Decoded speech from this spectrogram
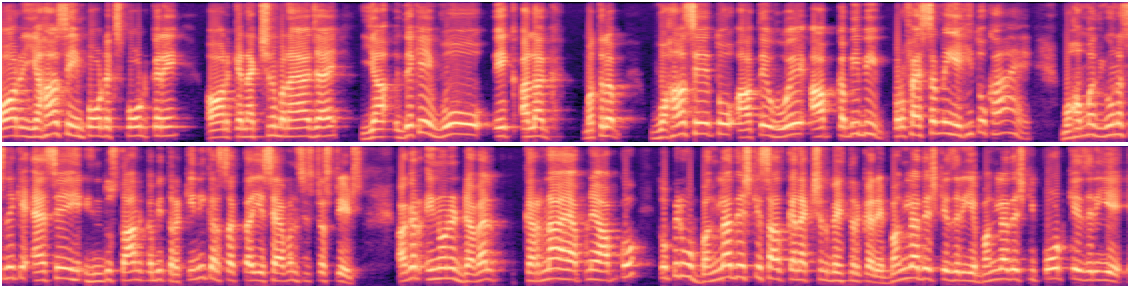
और यहाँ से इंपोर्ट एक्सपोर्ट करें और कनेक्शन बनाया जाए। या, देखें, वो एक अलग मतलब वहाँ से तो आते हुए आप कभी भी प्रोफेसर ने यही तो कहा है, मोहम्मद यूनस ने कि ऐसे हिंदुस्तान कभी तरक्की नहीं कर सकता ये सेवन सिस्टर स्टेट्स अगर इन्होंने डेवलप करना है अपने आप को तो फिर वो बांग्लादेश के साथ कनेक्शन बेहतर करे। बांग्लादेश के ज़रिए, बांग्लादेश की पोर्ट के ज़रिए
